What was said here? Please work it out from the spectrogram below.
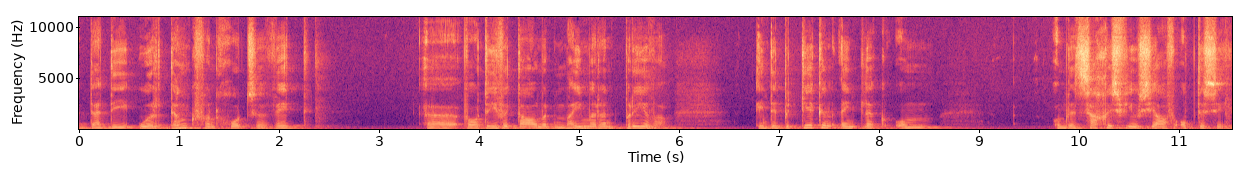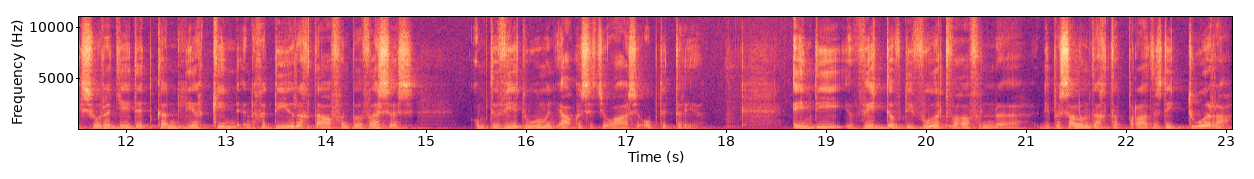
dat die oordink van God se wet uh word hier vertaal met mymerend prewel. En dit beteken eintlik om om dit saggies vir jouself op te sê sodat jy dit kan leer ken en gedurig daarvan bewus is om te weet hoe om in elke situasie op te tree. En die wet of die woord waarvan uh, die psalmdigter praat is die Torah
